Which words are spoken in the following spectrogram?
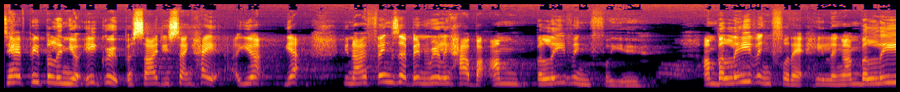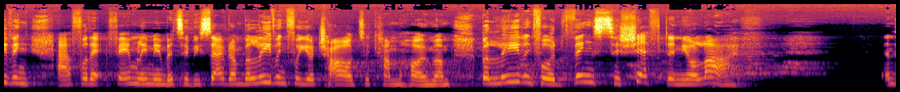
To have people in your e group beside you saying, hey, yeah, yeah, you know, things have been really hard, but I'm believing for you. I'm believing for that healing. I'm believing uh, for that family member to be saved. I'm believing for your child to come home. I'm believing for things to shift in your life. And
